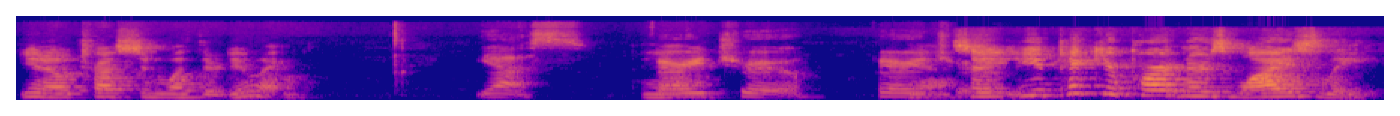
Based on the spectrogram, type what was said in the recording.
you know, trust in what they're doing. Yes, very true. Very yeah. true. So you pick your partners wisely.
